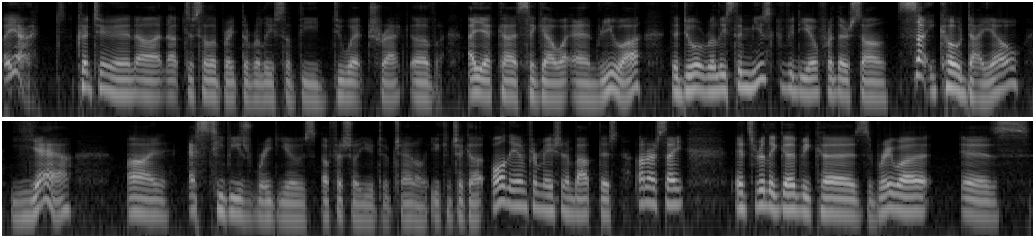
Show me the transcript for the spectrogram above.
but yeah, continuing on up to celebrate the release of the duet track of Ayaka Segawa and Ryua, the duo released a music video for their song Psycho Dayo, yeah, on STV's Radio's official YouTube channel. You can check out all the information about this on our site. It's really good because Ryua is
